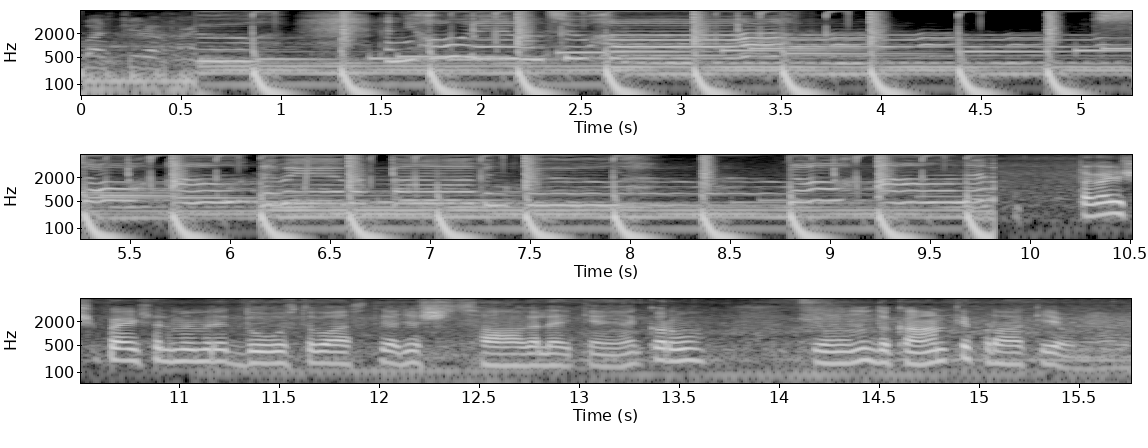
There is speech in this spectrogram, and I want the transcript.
ਬੱਚੀ ਰੱਖਾਂ. ਤਾਂ ਗਾਇਸ ਸਪੈਸ਼ਲ ਮੈਂ ਮੇਰੇ ਦੋਸਤ ਵਾਸਤੇ ਅੱਜ ਸਾਗ ਲੈ ਕੇ ਆਇਆ ਘਰੋਂ ਤੇ ਉਹਨਾਂ ਨੂੰ ਦੁਕਾਨ ਤੇ ਫੜਾ ਕੇ ਆਉਣੇ ਆ।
